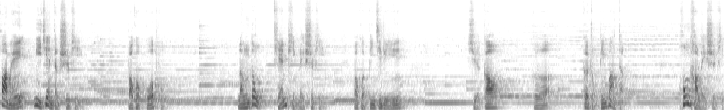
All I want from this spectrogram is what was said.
话梅、蜜饯等食品，包括果脯；冷冻甜品类食品，包括冰激凌、雪糕和各种冰棒等；烘烤类食品。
